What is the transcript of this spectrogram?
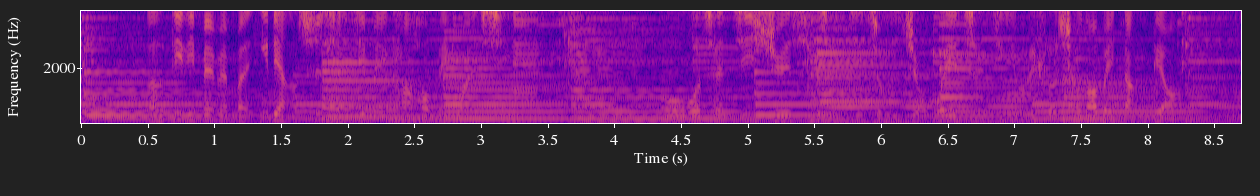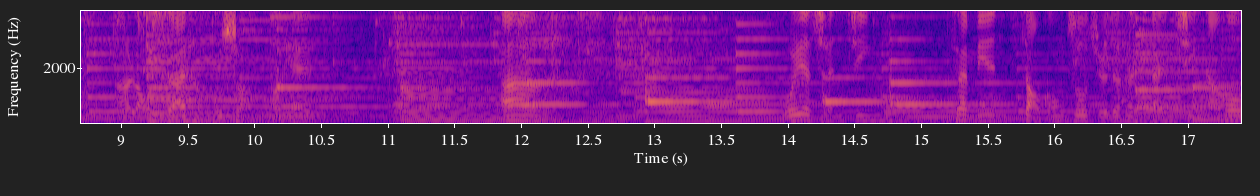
呃，弟弟妹妹们，一两次成绩没考好没关系。我我成绩学习成绩九十九，我也曾经有一科修到被当掉，老师还很不爽。OK，啊，我也曾经在那边找工作，觉得很担心，然后。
